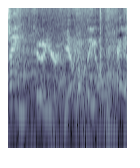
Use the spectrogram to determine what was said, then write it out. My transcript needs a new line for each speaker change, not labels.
see till you're given the old okay.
